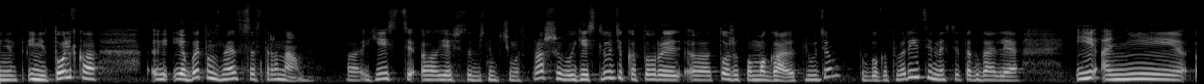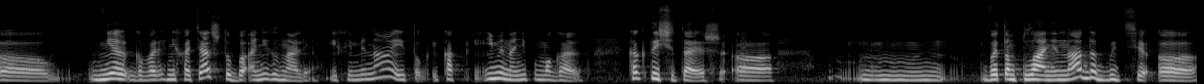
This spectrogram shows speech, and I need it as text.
не, и не только, э, и об этом знает вся страна. Есть, я сейчас объясню, почему спрашиваю, есть люди, которые тоже помогают людям, это благотворительность и так далее, и они не, говорят, не хотят, чтобы о них знали, их имена и, то, и как именно они помогают. Как ты считаешь, в этом плане надо быть э,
